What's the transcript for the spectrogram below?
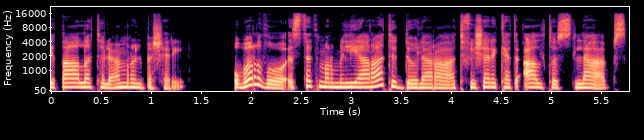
إطالة العمر البشري وبرضه استثمر مليارات الدولارات في شركة ألتوس لابس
